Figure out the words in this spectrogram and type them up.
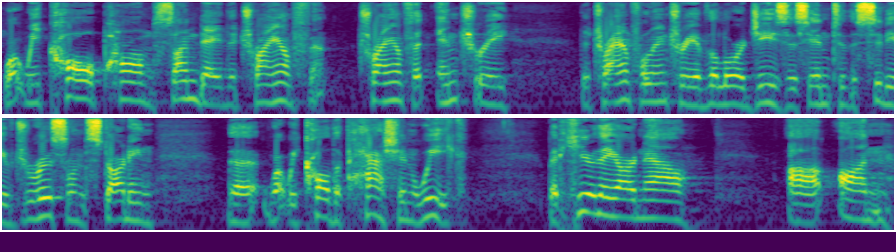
what we call Palm Sunday, the triumphant, triumphant entry, the triumphal entry of the Lord Jesus into the city of Jerusalem, starting the, what we call the Passion Week. But here they are now uh, on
